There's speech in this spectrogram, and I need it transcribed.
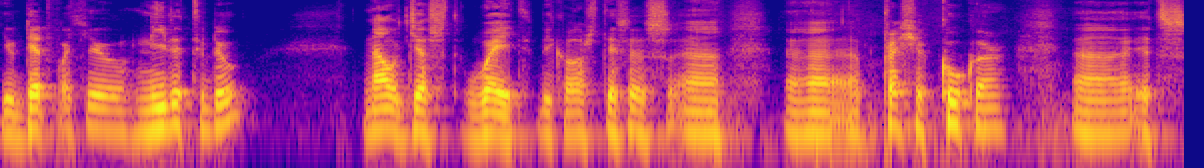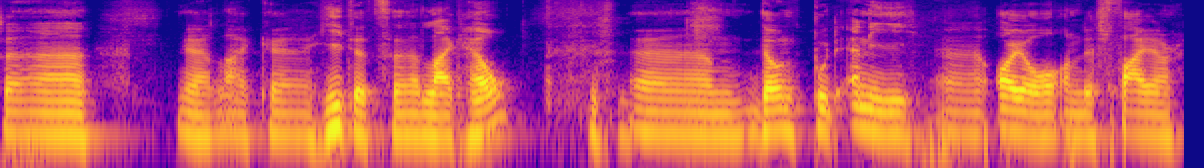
You did what you needed to do. Now just wait because this is uh, uh, a pressure cooker. Uh, it's uh, yeah like uh, heated uh, like hell. um, don't put any oil on this fire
